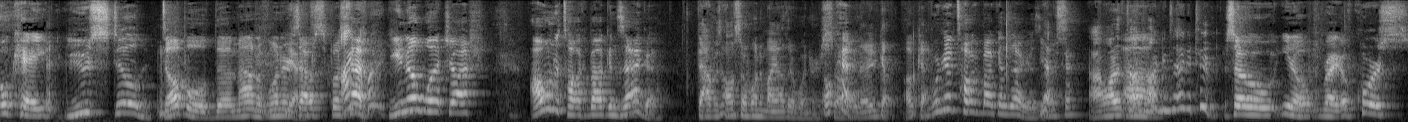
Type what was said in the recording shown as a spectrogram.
Okay, you still doubled the amount of winners I was supposed to I have. could- You know what, Josh? I want to talk about Gonzaga. That was also one of my other winners. Okay. So there you go. Okay. We're going to talk about Gonzaga. Is that Yes. okay? I want to talk Um, about Gonzaga too. So, you know, right, of course,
